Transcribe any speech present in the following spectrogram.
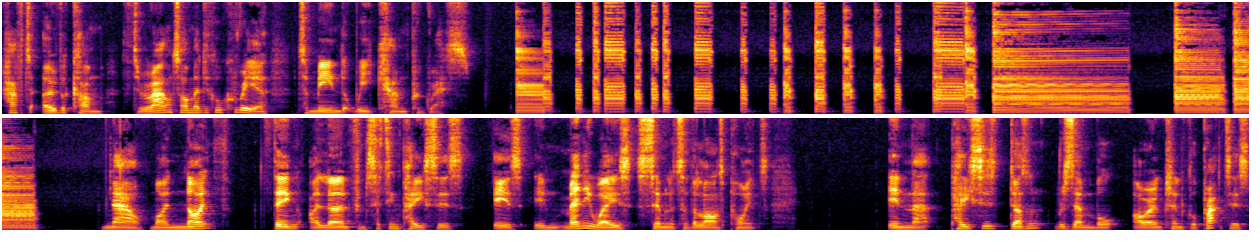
have to overcome throughout our medical career to mean that we can progress. Now, my ninth thing I learned from sitting paces is in many ways similar to the last point, in that paces doesn't resemble our own clinical practice.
